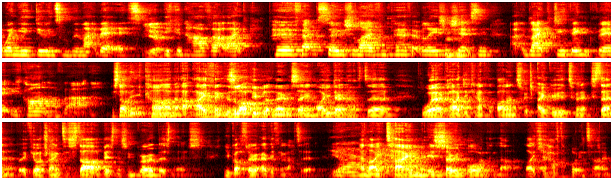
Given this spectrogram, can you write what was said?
when you're doing something like this, Yeah. you can have that like perfect social life and perfect relationships, and uh, like, do you think that you can't have that? it's not that you can't. I, I think there's a lot of people at the moment saying, oh, you don't have to work hard, you can have the balance, which I agree with to an extent. But if you're trying to start a business and grow a business, you've got to throw everything at it. Yeah. And like time is so important in that. Like you have to put in time.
